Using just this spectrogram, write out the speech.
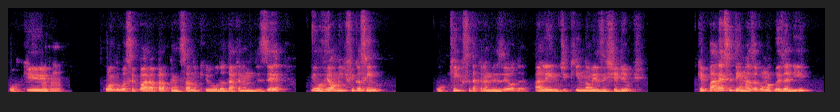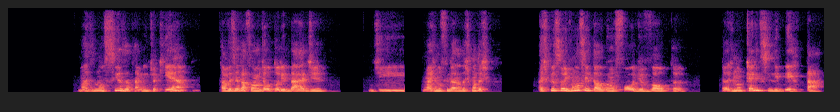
porque uhum. quando você para para pensar no que o Oda está querendo dizer, eu realmente fico assim: o que, que você está querendo dizer, Oda? Além de que não existe Deus. Porque parece que tem mais alguma coisa ali, mas não sei exatamente o que é. Talvez ele está falando de autoridade, de. Mas no final das contas, as pessoas vão aceitar o Gunfall de volta. Elas não querem se libertar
